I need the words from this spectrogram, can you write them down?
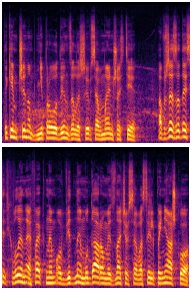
Таким чином Дніпро-1 залишився в меншості. А вже за 10 хвилин ефектним обвідним ударом відзначився Василь Пеняшко.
